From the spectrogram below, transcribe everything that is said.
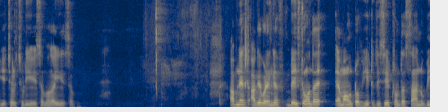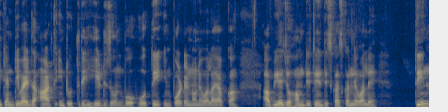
ये छोड़, छोड़िए, ये सब भगाइए, ये सब। अब नेक्स्ट आगे बढ़ेंगे। Based on the amount of heat receive from the sun we can divide the earth into three heat zone बहुत ही इंपॉर्टेंट होने वाला है आपका। अब ये जो हम डिटेल डिस्कस करने वाले, तीन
